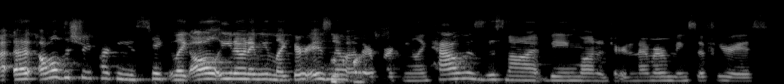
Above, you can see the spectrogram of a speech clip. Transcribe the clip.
uh, uh, all the street parking is taken like all you know what i mean like there is no other parking like how is this not being monitored and i remember being so furious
